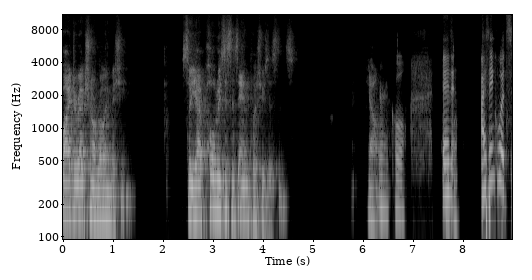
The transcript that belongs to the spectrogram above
bidirectional rowing machine. So you have pull resistance and push resistance. Yeah. Very cool. And I think what's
